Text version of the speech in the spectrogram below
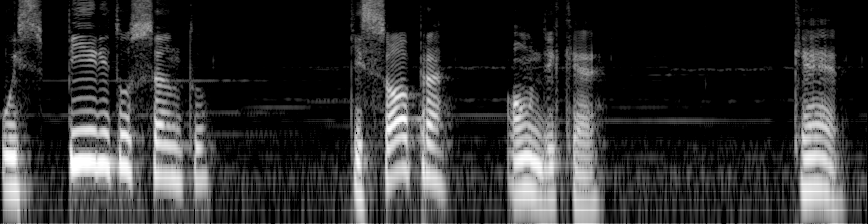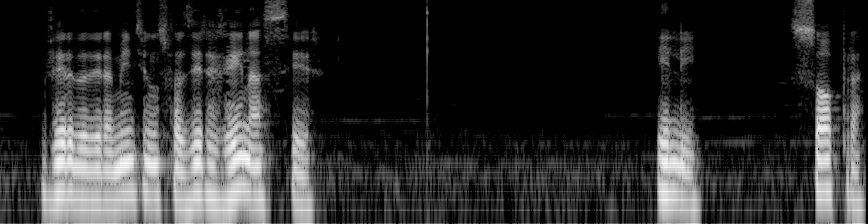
o Espírito Santo, que sopra onde quer, quer verdadeiramente nos fazer renascer. Ele sopra,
